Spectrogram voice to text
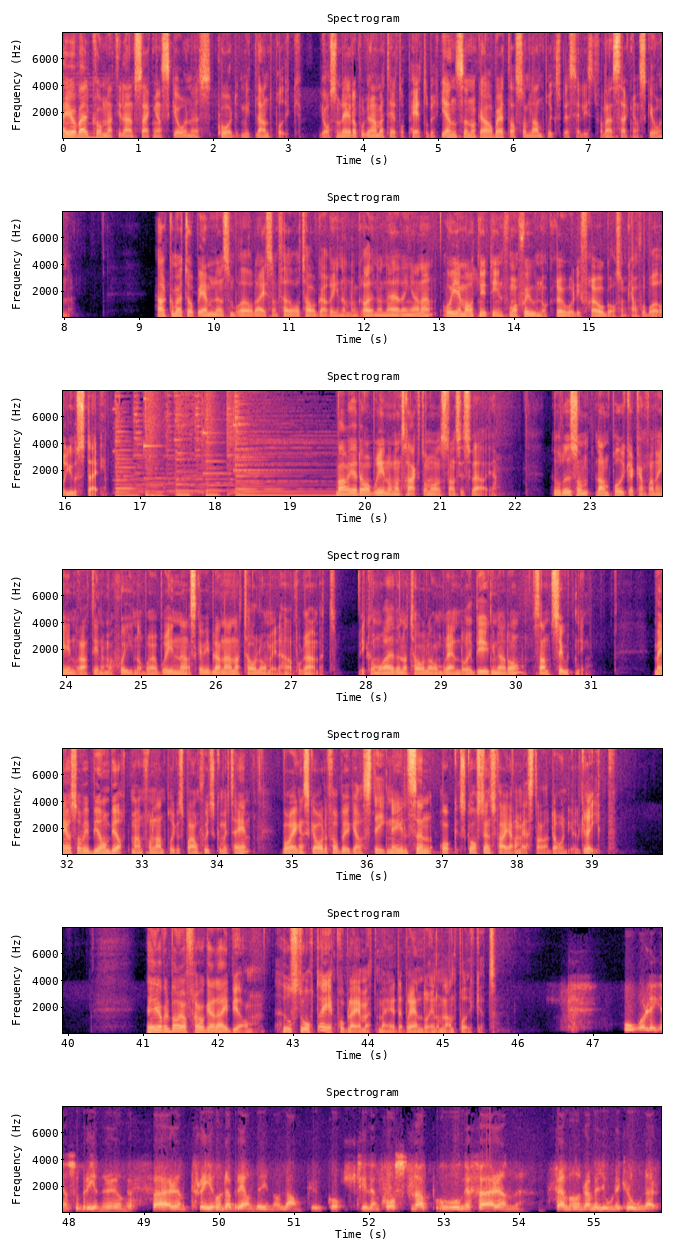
Hej och välkomna till Länsförsäkringar Skånes podd Mitt Lantbruk. Jag som leder programmet heter Peter Birk Jensen och arbetar som lantbruksspecialist för Länsförsäkringar Skåne. Här kommer jag ta upp ämnen som berör dig som företagare inom de gröna näringarna och ge matnyttig information och råd i frågor som kanske berör just dig. Varje dag brinner en traktor någonstans i Sverige. Hur du som lantbrukare kan förhindra att dina maskiner börjar brinna ska vi bland annat tala om i det här programmet. Vi kommer även att tala om bränder i byggnader samt sotning. Med oss har vi Björn Björkman från Lantbrukets brandskyddskommitté, vår egen skadeförebyggare Stig Nielsen och skorstensfejarmästare Daniel Grip. Eh, jag vill börja fråga dig Björn, hur stort är problemet med bränder inom lantbruket? Årligen så brinner det ungefär en 300 bränder inom lantbruk och till en kostnad på ungefär en 500 miljoner kronor.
